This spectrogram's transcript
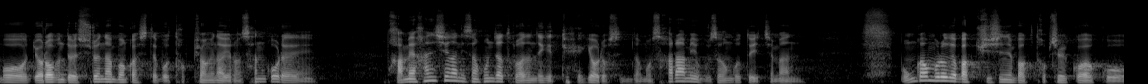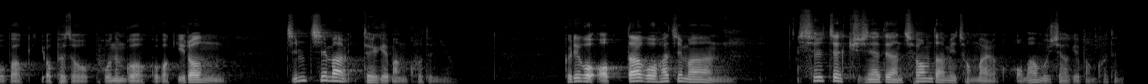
뭐 여러분들 수련 한 번 갔을 때 뭐 덕평이나 이런 산골에 밤에 한 시간 이상 혼자 돌아다니는 게 되게 어렵습니다. 뭐 사람이 무서운 것도 있지만 뭔가 모르게 막 귀신이 막 덮칠 것 같고 막 옆에서 보는 것 같고 막 이런 찜찜함이 되게 많거든요. 그리고 없다고 하지만 실제 귀신에 대한 체험담이 정말 어마무시하게 많거든요.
